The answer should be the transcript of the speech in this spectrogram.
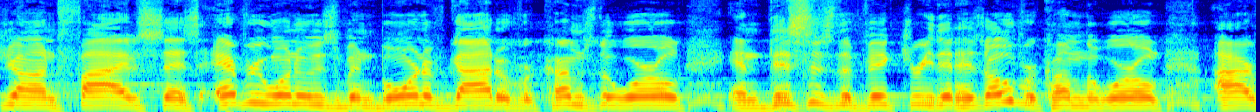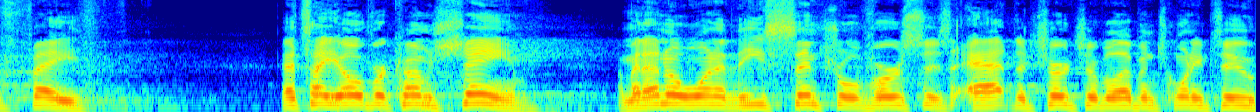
John 5 says, Everyone who has been born of God overcomes the world, and this is the victory that has overcome the world, our faith. That's how you overcome shame. I mean, I know one of these central verses at the Church of 1122,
